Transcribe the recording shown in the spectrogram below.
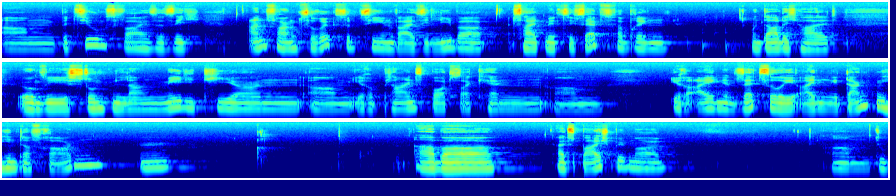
ähm, beziehungsweise sich anfangen zurückzuziehen, weil sie lieber Zeit mit sich selbst verbringen und dadurch halt irgendwie stundenlang meditieren, ähm, ihre Blindspots erkennen, ähm, ihre eigenen Sätze oder ihre eigenen Gedanken hinterfragen. Mhm. Aber als Beispiel mal, ähm, du,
